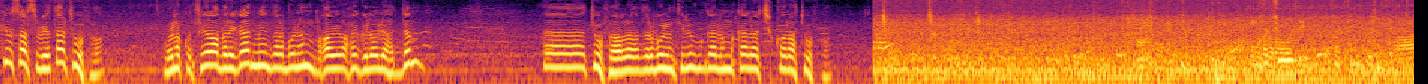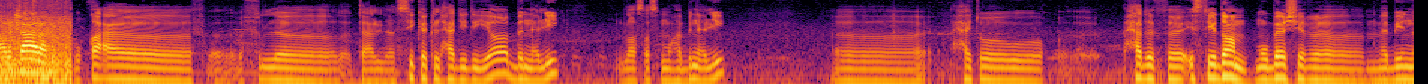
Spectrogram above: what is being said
كيف صار سبيطار توفى. وأنا كنت في بريكاد من ضربوا لهم؟ بغاو يروحوا يقولوا له الدم. آه توفى. ضربوا لهم تليفون قال لهم كان تشكو راه توفى. وقع آه، في تاع السكك الحديدية بن علي بلاصه اسمها بن علي. آه، حيث حدث اصطدام مباشر آه، ما بين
